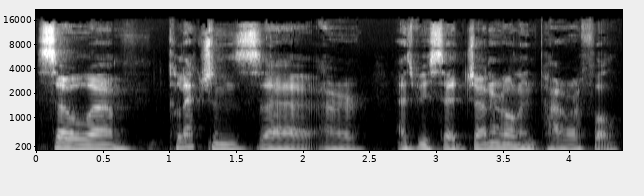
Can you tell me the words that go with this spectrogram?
So um, collections uh, are, as we said, general and powerful.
